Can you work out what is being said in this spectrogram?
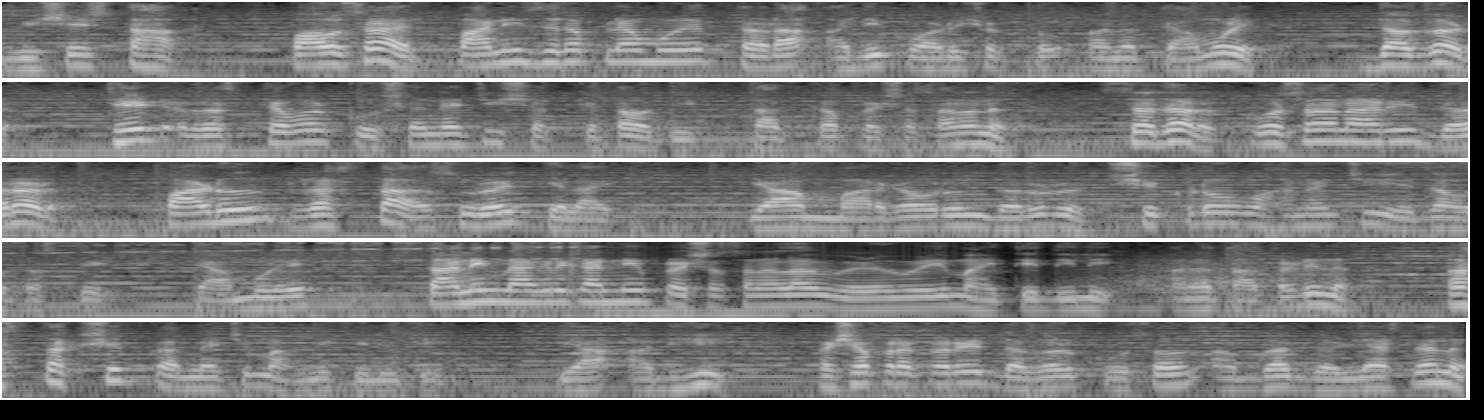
विशेषतः पावसाळ्यात पाणी झिरपल्यामुळे तडा अधिक वाढू शकतो आणि त्यामुळे दगड थेट रस्त्यावर कोसळण्याची शक्यता होती तात्काळ प्रशासनानं सदर कोसळणारी दरड पाडून रस्ता सुरळीत केलाय. या मार्गावरून दररोज शेकडो वाहनांची ये जा होत असते. त्यामुळे स्थानिक नागरिकांनी प्रशासनाला वेळोवेळी माहिती दिली आणि तातडीनं हस्तक्षेप करण्याची मागणी केली होती. याआधी अशा प्रकारे दगड कोसळून अपघात घडले असल्यानं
